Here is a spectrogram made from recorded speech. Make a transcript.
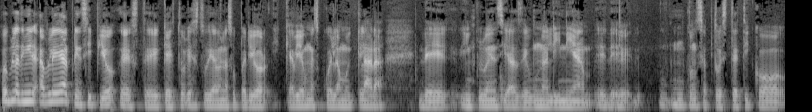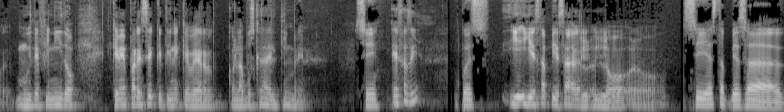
Hoy, Vladimir, hablé al principio este, que tú habías estudiado en la superior y que había una escuela muy clara de influencias, de una línea, eh, de un concepto estético muy definido, que me parece que tiene que ver con la búsqueda del timbre. Sí. ¿Es así? Pues... Y, y esta pieza lo, lo, Sí, esta pieza,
